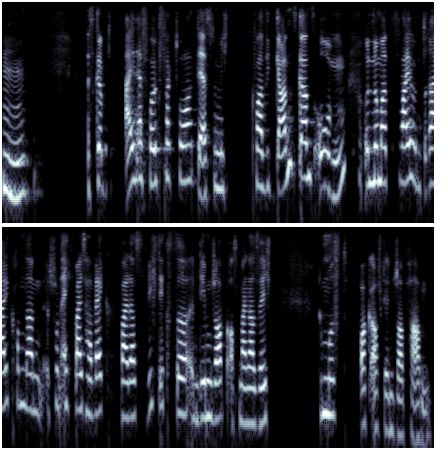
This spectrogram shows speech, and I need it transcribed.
Hm. Es gibt einen Erfolgsfaktor, der ist für mich quasi ganz, ganz oben. Und Nummer zwei und drei kommen dann schon echt weiter weg, weil das Wichtigste in dem Job aus meiner Sicht, du musst Bock auf den Job haben.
